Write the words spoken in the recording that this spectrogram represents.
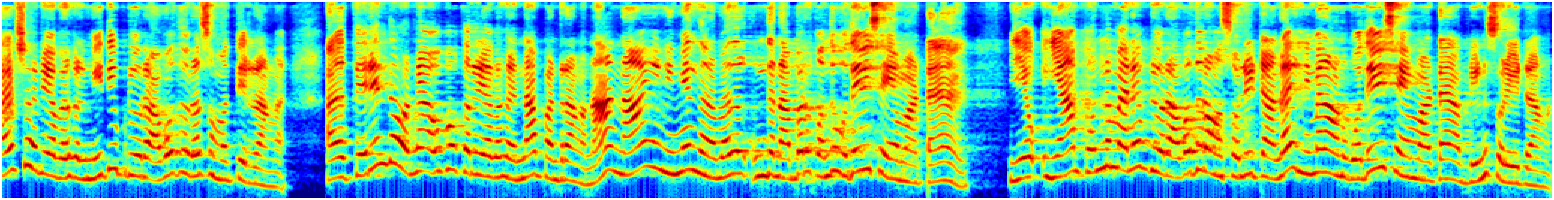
ஆயிஷா அலி அவர்கள் மீது இப்படி ஒரு அவதூறை சுமத்திடுறாங்க. அதை தெரிந்த உடனே அபுபக்கர் அலி அவர்கள் என்ன பண்றாங்கன்னா நான் இனிமே இந்த நபர் இந்த நபருக்கு வந்து உதவி செய்ய மாட்டேன். என் பொண்ணு மேலே இப்படி ஒரு அவதூறு அவன் சொல்லிட்டான்ல இனிமேல் அவனுக்கு உதவி செய்ய மாட்டேன் அப்படின்னு சொல்லிடுறாங்க.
